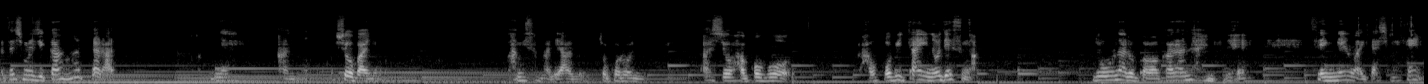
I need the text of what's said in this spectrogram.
私も時間があったら、ね、あの、商売の神様であるところに足を運ぼう、運びたいのですが、どうなるかわからないので、宣言はいたしません。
